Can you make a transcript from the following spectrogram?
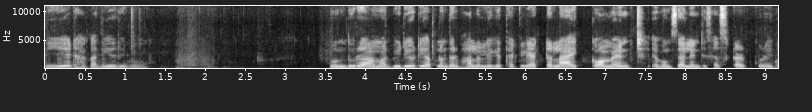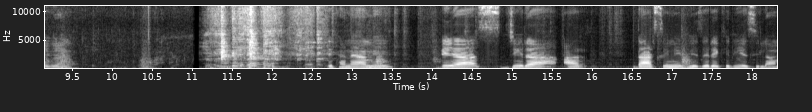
দিয়ে ঢাকা দিয়ে দিব। বন্ধুরা, আমার ভিডিওটি আপনাদের ভালো লেগে থাকলে একটা লাইক, কমেন্ট এবং চ্যানেলটি সাবস্ক্রাইব করে দিবেন। এখানে আমি পেঁয়াজ, জিরা আর দারচিনি ভেজে রেখে দিয়েছিলাম।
